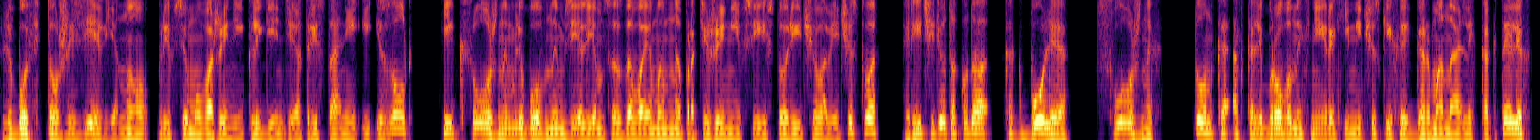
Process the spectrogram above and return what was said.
любовь тоже зелье, но при всем уважении к легенде о Тристане и Изолд, и к сложным любовным зельям, создаваемым на протяжении всей истории человечества, речь идет о куда как более сложных, тонко откалиброванных нейрохимических и гормональных коктейлях,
